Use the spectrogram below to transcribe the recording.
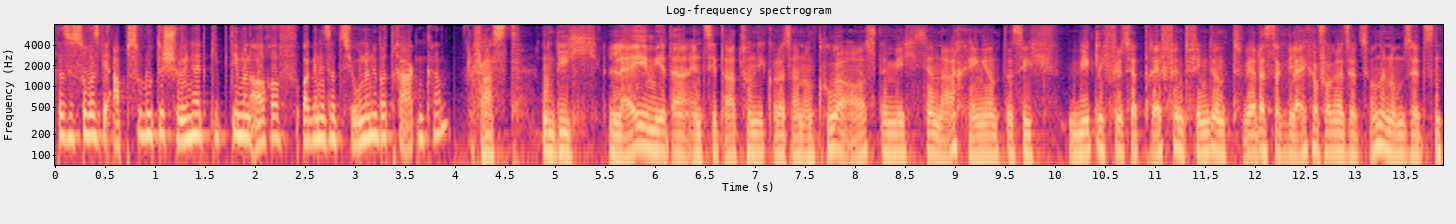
dass es sowas wie absolute Schönheit gibt, die man auch auf Organisationen übertragen kann? Fast. Und ich leihe mir da ein Zitat von Nicolas Anoncourt aus, dem ich sehr nachhänge und das ich wirklich für sehr treffend finde und werde das dann gleich auf Organisationen umsetzen.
